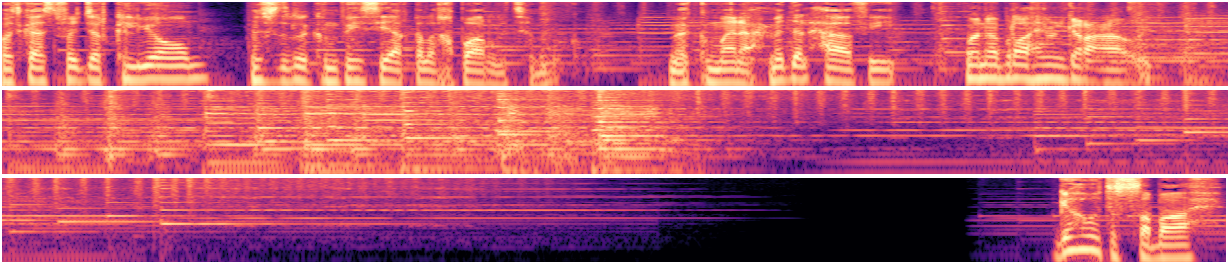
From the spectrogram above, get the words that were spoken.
بودكاست فجر كل يوم نصدر لكم فيه سياق الأخبار اللي تهمكم. معكم أنا أحمد الحافي. وأنا إبراهيم القرعاوي. قهوة الصباح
